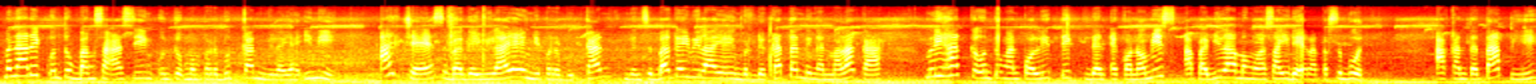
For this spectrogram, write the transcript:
menarik untuk bangsa asing untuk memperebutkan wilayah ini. Aceh sebagai wilayah yang diperebutkan dan sebagai wilayah yang berdekatan dengan Malaka melihat keuntungan politik dan ekonomis apabila menguasai daerah tersebut. Akan tetapi,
